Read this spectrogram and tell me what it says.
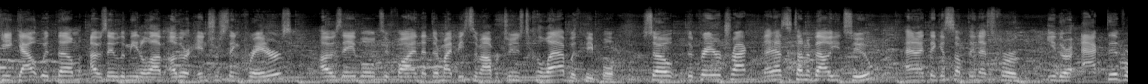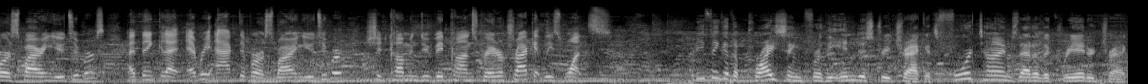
geek out with them. I was able to meet a lot of other interesting creators. I was able to find that there might be some opportunities to collab with people. So the creator track, that has a ton of value too, and I think it's something that's for either active or aspiring YouTubers. I think that every active or aspiring YouTuber should come and do VidCon's creator track at least once. What do you think of the pricing for the industry track? It's four times that of the creator track.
